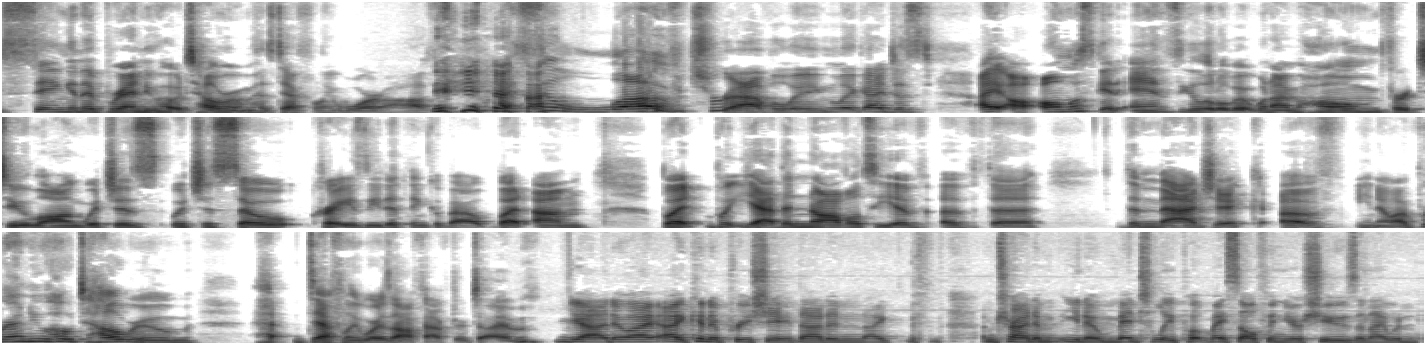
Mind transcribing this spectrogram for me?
staying in a brand new hotel room has definitely wore off. yeah. I still love traveling. Like I just I almost get antsy a little bit when I'm home for too long, which is which is so crazy to think about. But um, but but yeah, the novelty of of the the magic of you know a brand new hotel room definitely wears off after time. Yeah, no, I, I can appreciate that, and I, I'm trying to, you know, mentally put myself in your shoes, and I would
